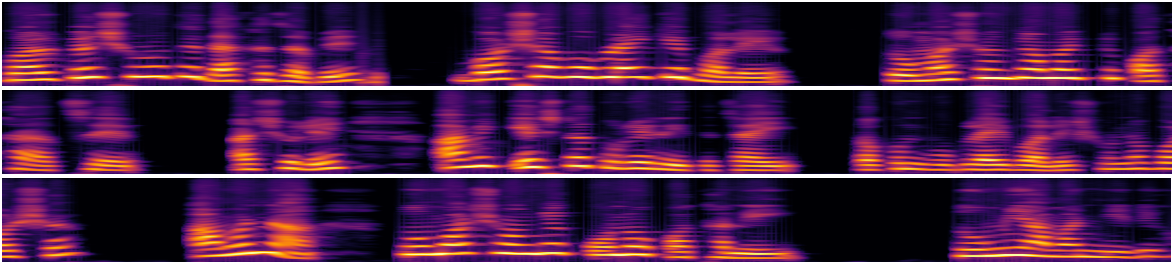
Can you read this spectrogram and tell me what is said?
গল্পের শুরুতে দেখা যাবে, বর্ষা বুবলাইকে বলে, তোমার সঙ্গে আমার একটু কথা আছে। আসলে আমি কেসটা তুলে নিতে চাই। তখন বুবলাই বলে, শোনো বর্ষা, আমার না তোমার সঙ্গে কোনো কথা নেই। তুমি আমার নিরীহ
